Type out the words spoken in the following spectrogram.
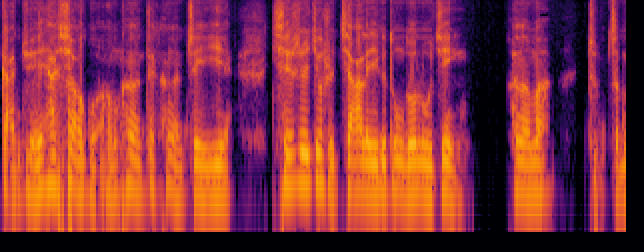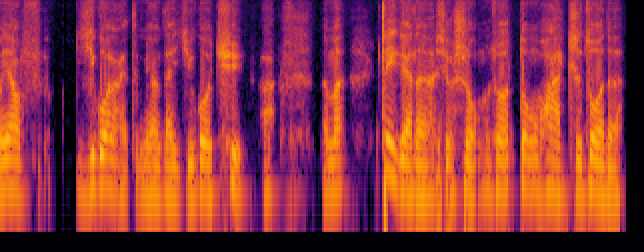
感觉一下效果啊，我们看看，再看看这一页，其实就是加了一个动作路径，看到吗？怎怎么样移过来，怎么样再移过去啊？那么这个呢，就是我们说动画制作的，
